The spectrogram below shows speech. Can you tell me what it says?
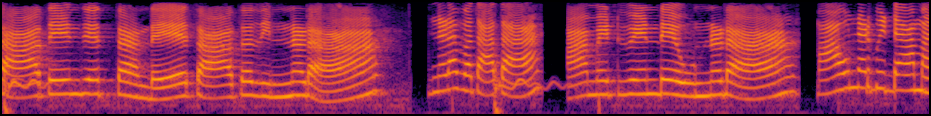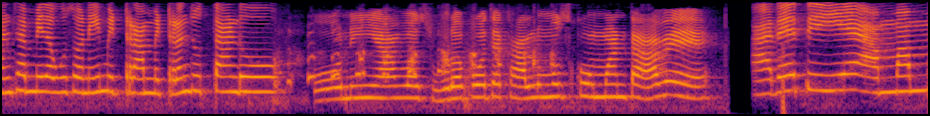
తాత ఏం చేస్తాండే తాత తిన్నడా తిన్నడవ్వ తాత ఆ మెట్వేండే ఉన్నడా మా ఉన్నాడు బిడ్డ మంచం మీద కూర్చొని మిట్రం మిట్రం చూస్తాండు ఓ నీ అవ్వ చూడపోతే కళ్ళు మూసుకోమంటావే అదే తీయే అమ్మమ్మ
